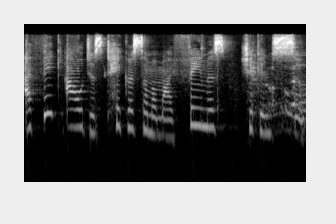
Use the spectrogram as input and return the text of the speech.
I think I'll just take her some of my famous chicken soup.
